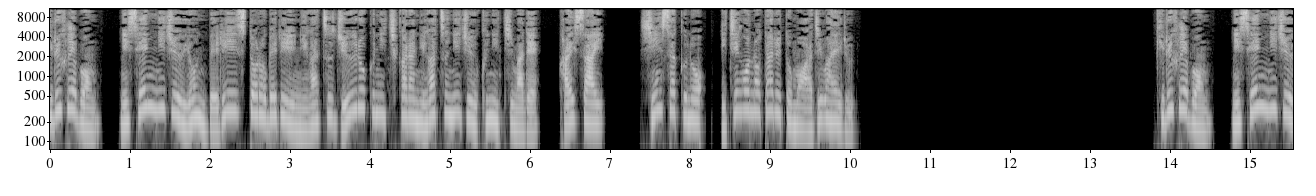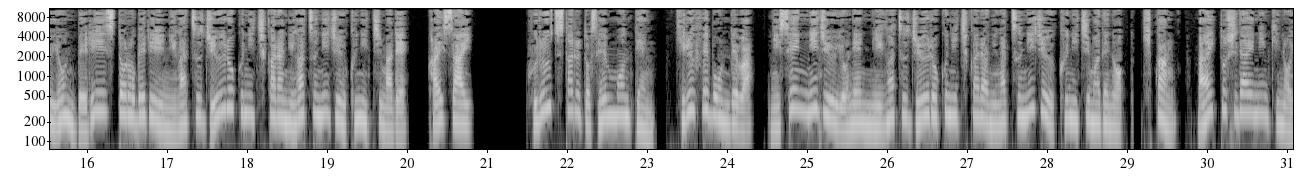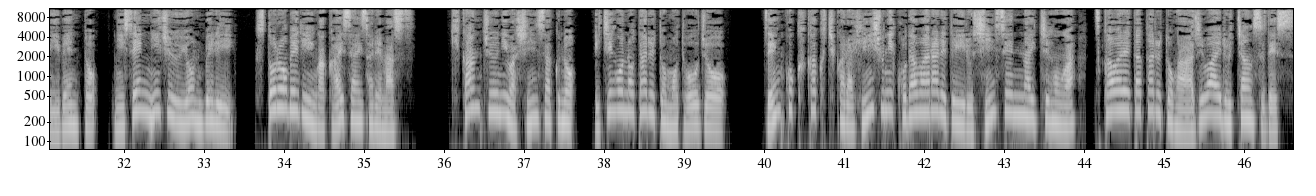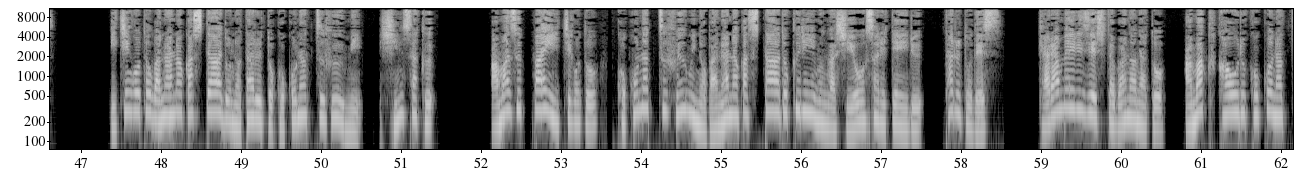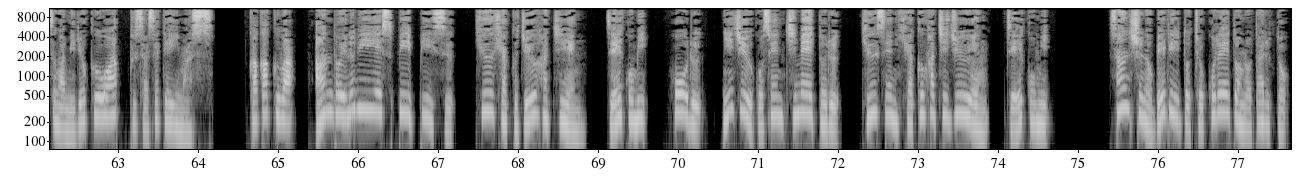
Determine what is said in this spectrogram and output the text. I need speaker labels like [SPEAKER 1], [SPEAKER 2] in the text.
[SPEAKER 1] キルフェボン2024 VERY STRAWBERRY 2月16日から2月29日まで開催。新作のイチゴのタルトも味わえる。キルフェボン2024 VERY STRAWBERRY 2月16日から2月29日まで開催。フルーツタルト専門店キルフェボンでは2024年2月16日から2月29日までの期間、毎年大人気のイベント2024 VERY STRAWBERRY が開催されます。期間中には新作のイチゴのタルトも登場。全国各地から品種にこだわられている新鮮なイチゴが使われたタルトが味わえるチャンスです。イチゴとバナナカスタードのタルトココナッツ風味、新作。甘酸っぱいイチゴとココナッツ風味のバナナカスタードクリームが使用されているタルトです。キャラメリゼしたバナナと甘く香るココナッツが魅力をアップさせています。価格は &NBSP ピース918円、税込み、ホール25センチメートル9180円、税込み。3種のベリーとチョコレートのタルト。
